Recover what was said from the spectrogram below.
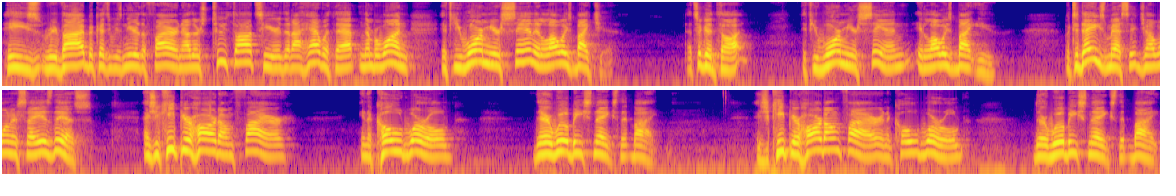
he's revived because he was near the fire. Now there's two thoughts here that I have with that. Number one, if you warm your sin, it'll always bite you. That's a good thought. If you warm your sin, it'll always bite you. But today's message, I want to say, is this As you keep your heart on fire in a cold world, there will be snakes that bite. As you keep your heart on fire in a cold world, there will be snakes that bite.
